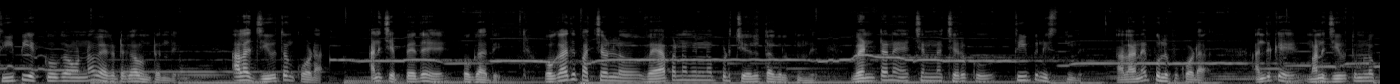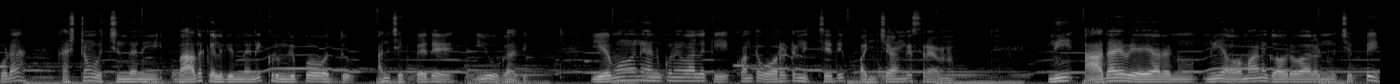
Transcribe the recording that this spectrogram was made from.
తీపి ఎక్కువగా ఉన్నా వెగటగా ఉంటుంది. అలా జీవితం కూడా అని చెప్పేదే ఉగాది. ఉగాది పచ్చడిలో వేప నమిలినప్పుడు చేదు తగులుతుంది. వెంటనే చిన్న చెరుకు తీపినిస్తుంది. అలానే పులుపు కూడా. అందుకే మన జీవితంలో కూడా కష్టం వచ్చిందని బాధ కలిగిందని కృంగిపోవద్దు అని చెప్పేదే ఈ ఉగాది. ఏమో అని అనుకునే వాళ్ళకి కొంత ఊరటనిచ్చేది పంచాంగ శ్రావణం. నీ ఆదాయ వ్యయాలను నీ అవమాన గౌరవాలను చెప్పి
